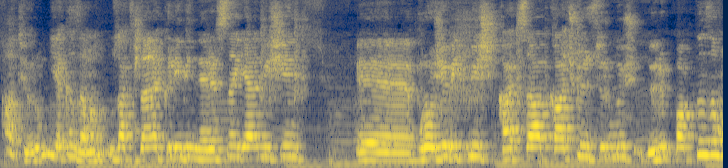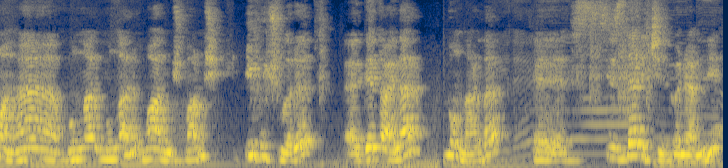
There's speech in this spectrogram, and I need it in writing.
atıyorum yakın zaman uzak tane klibin neresine gelmişin, eee, proje bitmiş, kaç saat, kaç gün sürmüş, dönüp baktığın zaman ha bunlar bunlar varmış varmış ipuçları, e, detaylar bunlar da e, sizler için önemli.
